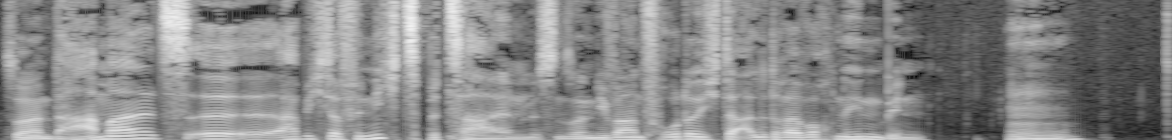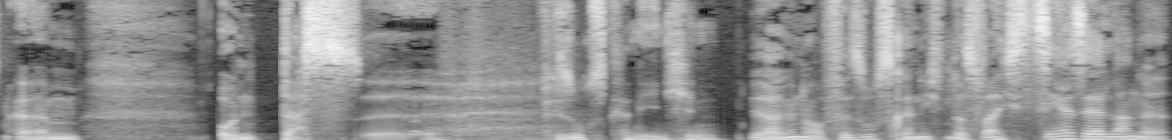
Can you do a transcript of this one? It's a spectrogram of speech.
sondern damals äh, habe ich dafür nichts bezahlen müssen, sondern die waren froh, dass ich da alle drei Wochen hin bin. Mhm. Ähm, und das, äh, Versuchskaninchen. ja genau, Versuchskaninchen. Das war ich sehr, sehr lange.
